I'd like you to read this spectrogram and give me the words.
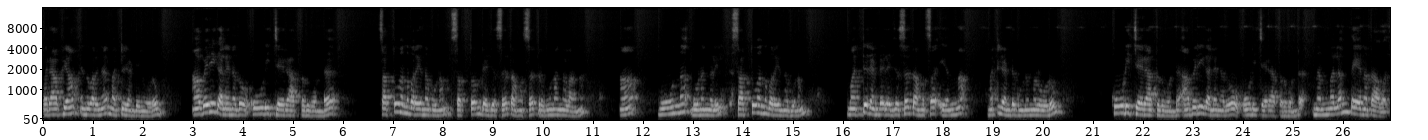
പരാഭ്യാം എന്ന് പറഞ്ഞാൽ മറ്റു രണ്ടിനോടും അവരികലനതോ കൂടിച്ചേരാത്തത് കൊണ്ട് സത്വം എന്ന് പറയുന്ന ഗുണം സത്വം രജസ് തമസ് ത്രിഗുണങ്ങളാണ്. ആ മൂന്ന് ഗുണങ്ങളിൽ സത്വം എന്ന് പറയുന്ന ഗുണം മറ്റ് രണ്ട് രജസ് തമസ് എന്ന മറ്റ് രണ്ട് ഗുണങ്ങളോടും കൂടിച്ചേരാത്തത് കൊണ്ട് അപരികലനതോ കൂടിച്ചേരാത്തത് കൊണ്ട് നിർമ്മലം തേന താവത്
